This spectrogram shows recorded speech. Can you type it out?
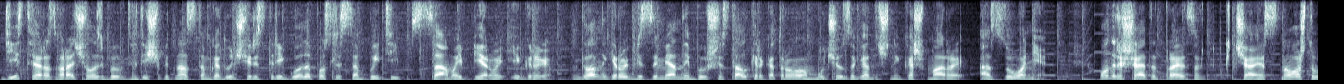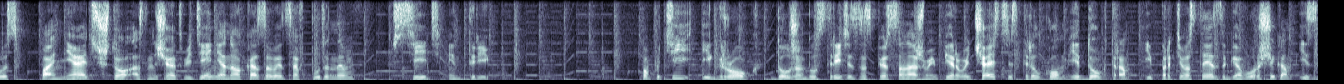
Действие разворачивалось бы в 2015 году, через три года после событий самой первой игры. Главный герой — безымянный бывший сталкер, которого мучают загадочные кошмары о зоне. Он решает отправиться к Чае снова, чтобы понять, что означает видение, но оказывается впутанным в сеть интриг. По пути игрок должен был встретиться с персонажами первой части, Стрелком и Доктором, и противостоять заговорщикам из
